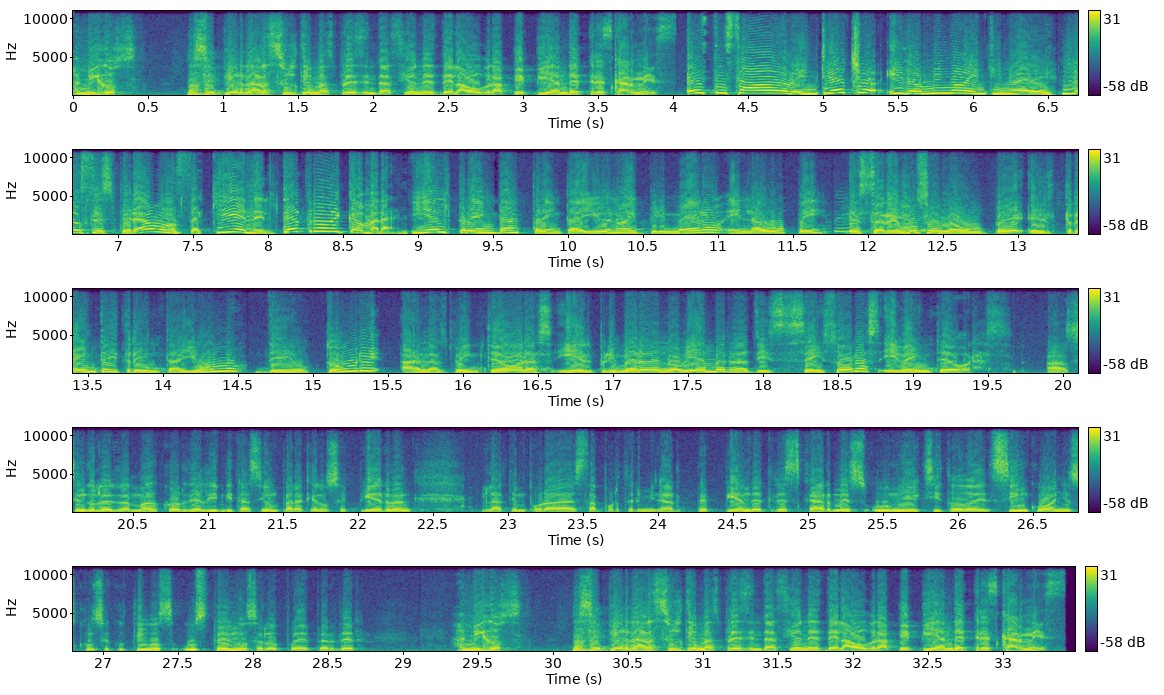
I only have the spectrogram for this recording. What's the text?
Amigos, no se pierdan las últimas presentaciones de la obra Pepían de Tres Carnes. Este sábado 28 y domingo 29. Los esperamos aquí en el Teatro de Cámara. Y el 30, 31 y primero en la UP. Estaremos en la UP el 30 y 31 de octubre a las 20 horas y el 1 de noviembre a las 16 horas y 20 horas. Haciéndoles la más cordial invitación para que no se pierdan. La temporada está por terminar. Pepían de Tres Carnes, un éxito de cinco años consecutivos. Usted no se lo puede perder. Amigos, no se pierdan las últimas presentaciones de la obra Pepían de Tres Carnes.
